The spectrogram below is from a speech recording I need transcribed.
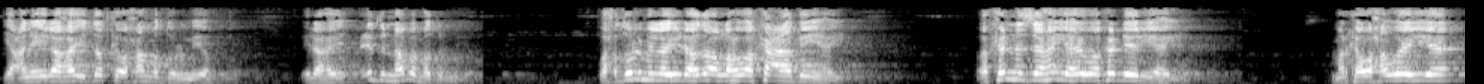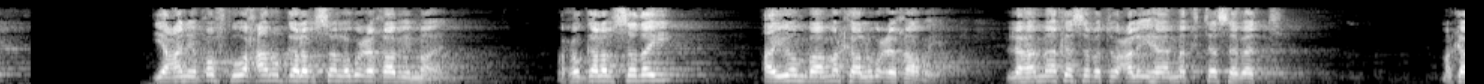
Yacni ilaahay dadka waxba ma dulmiyo. Ilaahay cidnaba ma dulmiyo wax dulmi la yidhaahdo allah waa ka caagan yahay. Waa ka nasahan yahay waa ka dheer yahay. Marka waxa weeye yacni qofku waxaanu galabsan lagu ciqaabi maayo. Wuxuu galabsaday ayuunbaa markaa lagu ciqaabaya. Laha maa kasabat wa calayha ma ktasabat marka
